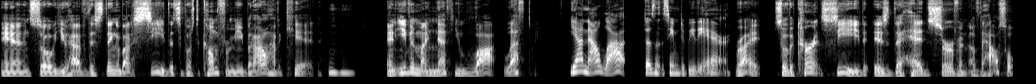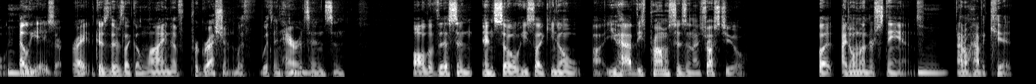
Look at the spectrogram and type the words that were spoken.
and so you have this thing about a seed that's supposed to come from me, but I don't have a kid, Mhm. and even my nephew Lot left me, Yeah. Now Lot doesn't seem to be the heir. right? So the current seed is the head servant of the household, Mhm. Eliezer, right? Because there's like a line of progression with with inheritance and all of this and and so he's like you know uh, you have these promises and i trust you but i don't understand Mm. i don't have a kid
